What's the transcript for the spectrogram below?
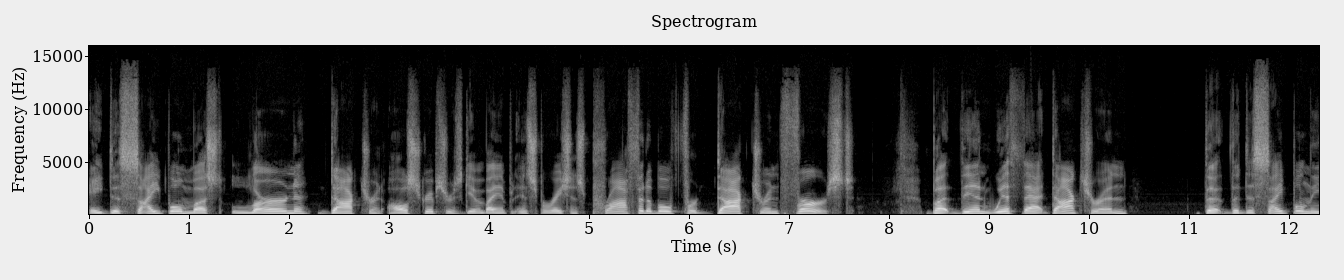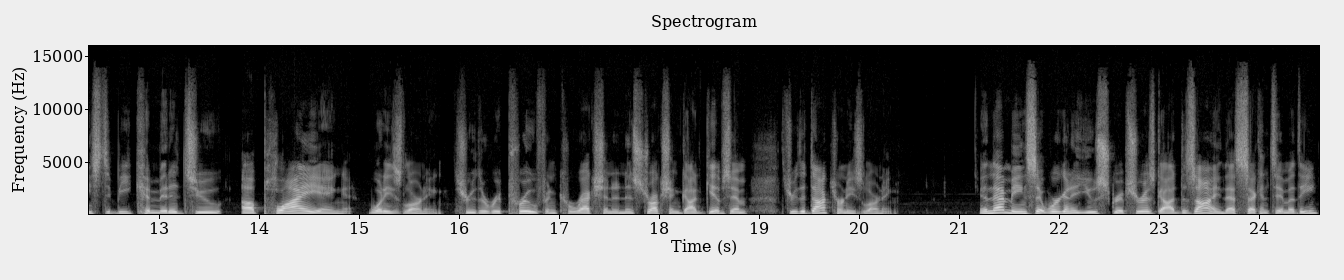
a disciple must learn doctrine. All scripture is given by inspiration, is profitable for doctrine first. But then, with that doctrine, the, the disciple needs to be committed to applying what he's learning through the reproof and correction and instruction God gives him through the doctrine he's learning. And that means that we're going to use scripture as God designed. That's 2 Timothy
